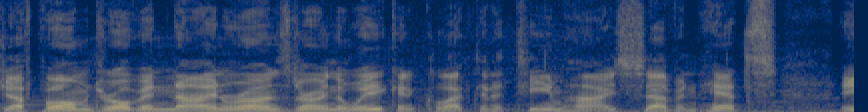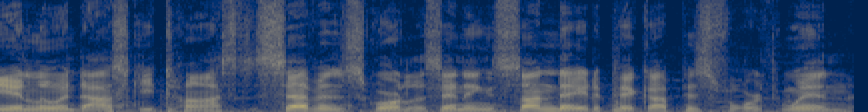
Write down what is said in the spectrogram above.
Jeff Boehm drove in nine runs during the week and collected a team high seven hits. Ian Lewandowski tossed seven scoreless innings Sunday to pick up his fourth win.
